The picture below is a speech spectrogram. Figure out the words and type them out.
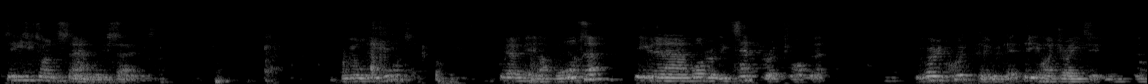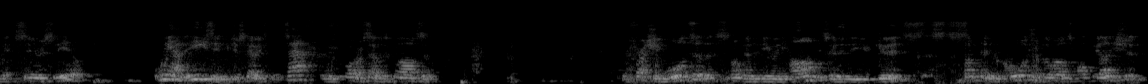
It's easy to understand what he's saying. We all need water. We don't get enough water, even in our moderately temperate climate. Very quickly would get dehydrated and, and get seriously ill. We have it easy. We just go to the tap and we pour ourselves a glass of refreshing water that's not going to do you any harm, it's going to do you good. Something a quarter of the world's population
